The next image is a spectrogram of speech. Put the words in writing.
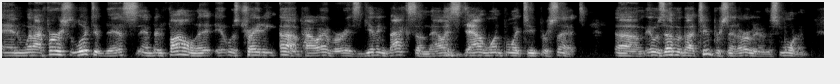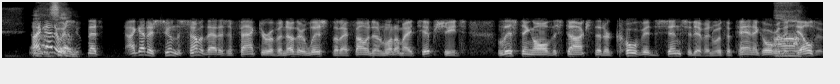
and when I first looked at this and been following it, it was trading up. However, it's giving back some now. It's down 1.2 percent. Um, it was up about two percent earlier this morning. I got to assume that I got to assume that some of that is a factor of another list that I found on one of my tip sheets listing all the stocks that are COVID sensitive, and with the panic over uh, the ah. Delta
